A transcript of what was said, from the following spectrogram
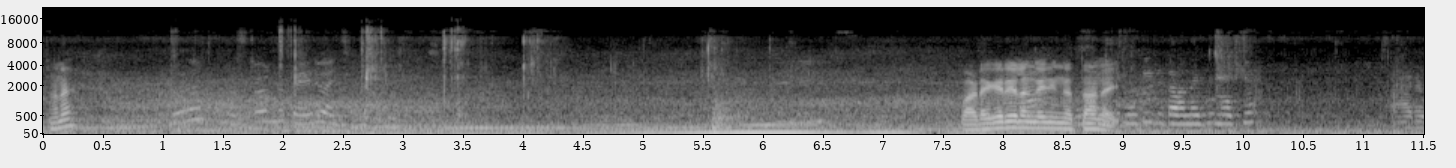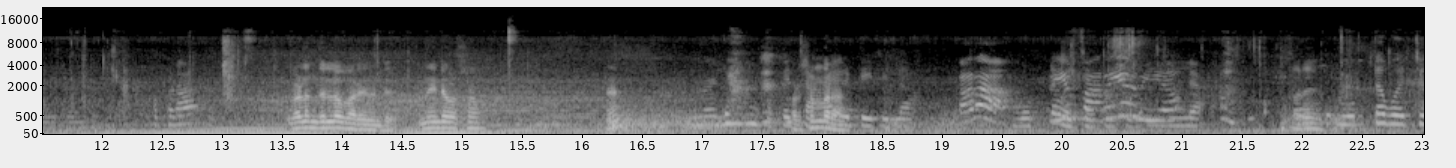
അങ്ങനെ? വടകരയെല്ലാം കഴിഞ്ഞ് എത്താനായി. ഇവിടെ എന്തല്ലോ പറയുന്നുണ്ട് എന്നതിന്റെ വർഷം? വർഷം പറ. മുട്ട പൊരിച്ച്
